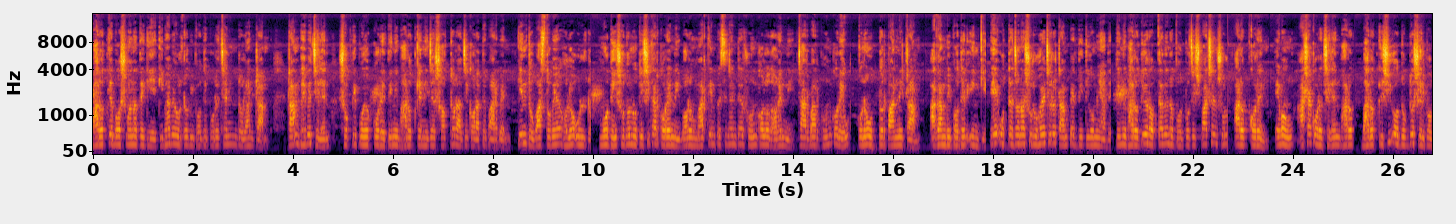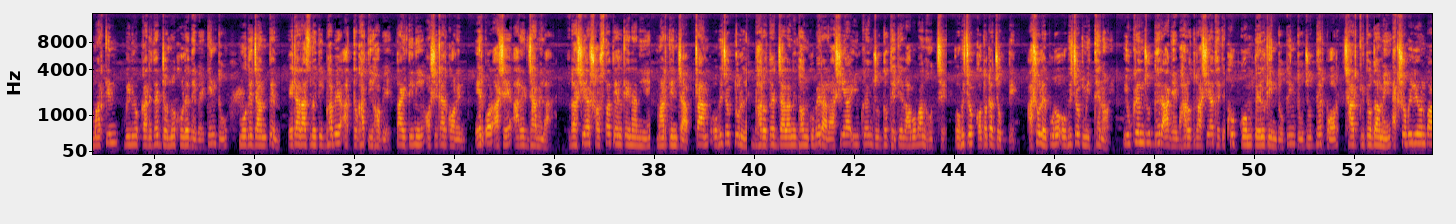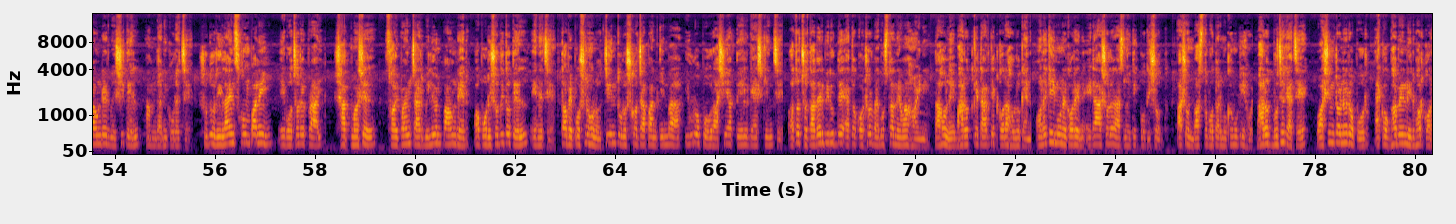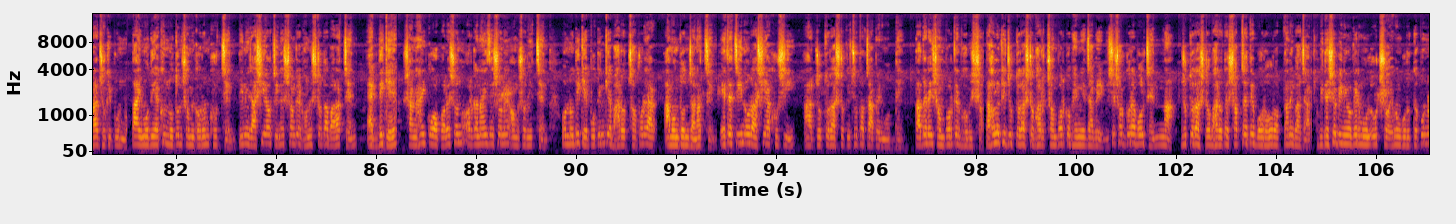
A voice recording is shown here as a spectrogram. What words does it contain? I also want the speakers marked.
Speaker 1: ভারতকে বশ মানাতে গিয়ে কীভাবে উল্টো বিপদে পড়েছেন ডোনাল্ড ট্রাম্প? ট্রাম্প ভেবেছিলেন শক্তি প্রয়োগ করে তিনি ভারতকে নিজের সত্য রাজি করাতে পারবেন। কিন্তু বাস্তবে হলো উল্টো। মোদী শুধু নতি স্বীকার করেননি, বরং মার্কিন প্রেসিডেন্টের ফোন কলও ধরেননি। চারবার ফোন করেও কোনো উত্তর পাননি ট্রাম্প। আগাম বিপদের ইঙ্গিত। এ উত্তেজনা শুরু হয়েছিল ট্রাম্পের দ্বিতীয় মেয়াদে। তিনি ভারতীয় রপ্তানির উপর পঁচিশ পার্সেন্ট শুল্ক আরোপ করেন এবং আশা করেছিলেন ভারত ভারত কৃষি ও দুগ্ধ শিল্প মার্কিন বিনিয়োগকারীদের জন্য খুলে দেবে। কিন্তু মোদি জানতেন, এটা রাজনৈতিকভাবে আত্মঘাতী হবে, তাই তিনি অস্বীকার করেন। এরপর আসে আরেক ঝামেলা। রাশিয়ার সস্তা তেল কেনা নিয়ে মার্কিন চাপ। ট্রাম্প অভিযোগ তুললে ভারতের জ্বালানি ধনকুবেরা রাশিয়া ইউক্রেন যুদ্ধ থেকে লাভবান হচ্ছে। অভিযোগ কতটা যৌক্তিক? আসলে পুরো অভিযোগ মিথ্যে নয়। ইউক্রেন যুদ্ধের আগে ভারত রাশিয়া থেকে খুব কম তেল কিনত, কিন্তু যুদ্ধের পর ছাড়কৃত দামে একশো বিলিয়ন পাউন্ডের বেশি তেল আমদানি করেছে। শুধু রিলায়েন্স কোম্পানি এবছরে বছরে প্রায় সাত মাসে ছয় পয়েন্ট চার বিলিয়ন পাউন্ডের অপরিশোধিত তেল এনেছে। তবে প্রশ্ন হলো, চীন, তুরস্ক, জাপান কিংবা ইউরোপ ও রাশিয়া তেল, গ্যাস কিনছে। অথচ তাদের বিরুদ্ধে এত কঠোর ব্যবস্থা নেওয়া হয়নি। তাহলে ভারতকে টার্গেট করা হলো কেন? অনেকেই মনে করেন, এটা আসলে রাজনৈতিক প্রতিশোধ। আসুন বাস্তবতার মুখোমুখি হই। ভারত বুঝে গেছে ওয়াশিংটনের ওপর এককভাবে নির্ভর করা ঝুঁকিপূর্ণ। তাই মোদী এখন নতুন সমীকরণ খুঁজছেন। তিনি রাশিয়া ও চীনের সঙ্গে ঘনিষ্ঠতা বাড়াচ্ছেন। একদিকে সাংহাই কোঅপারেশন অর্গানাইজেশনে অংশ নিচ্ছেন। অন্যদিকে পুতিনকে ভারত সফরে আমন্ত্রণ জানাচ্ছেন। এতে চীন ও রাশিয়া খুশি আর যুক্তরাষ্ট্র কিছুটা চাপের মধ্যে। তাদের এই সম্পর্কের ভবিষ্যৎ। তাহলে কি যুক্তরাষ্ট্র ভারত সম্পর্ক ভেঙে যাবে? বিশেষজ্ঞরা বলছেন, না। যুক্তরাষ্ট্র ভারতের সবচাইতে বড় রপ্তানি বাজার, বিদেশে বিনিয়োগের মূল উৎস এবং গুরুত্বপূর্ণ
